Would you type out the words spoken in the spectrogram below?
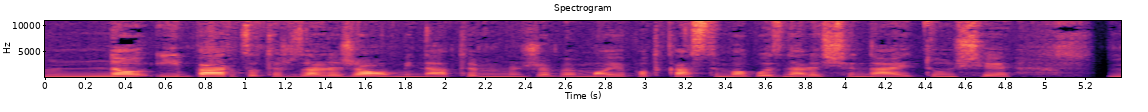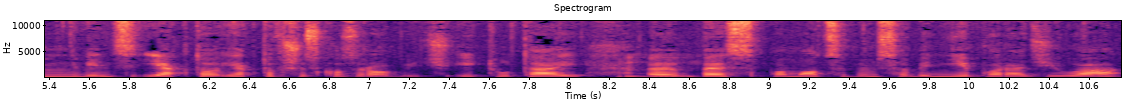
No i bardzo też zależało mi na tym, żeby moje podcasty mogły znaleźć się na iTunesie, mm, więc jak to, jak to wszystko zrobić. I tutaj e, mhm. bez pomocy bym sobie nie poradziła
